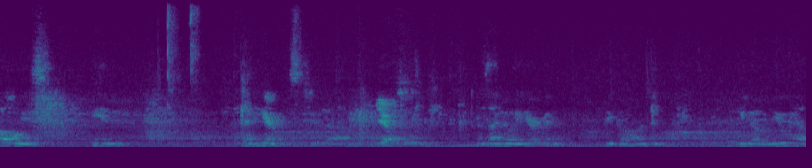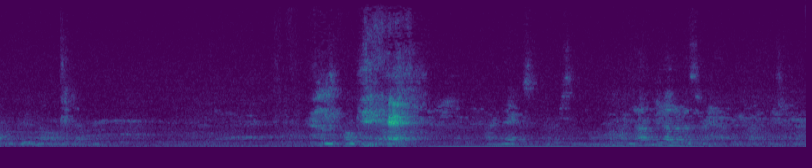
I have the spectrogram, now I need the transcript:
always in adherence to that. Yes. Because I know you're gonna be gone, and we know you have a good knowledge of it. We hope that our next person, well, not, none of us are happy about this, but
